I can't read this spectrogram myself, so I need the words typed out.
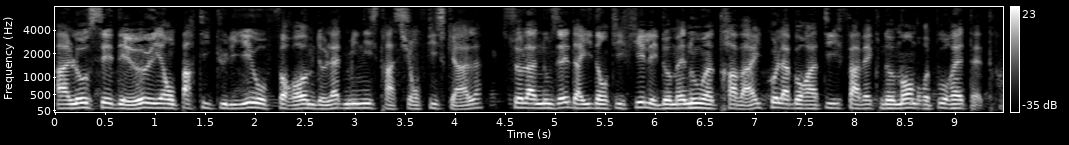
à l'OCDE et en particulier au Forum de l'administration fiscale, cela nous aide à identifier les domaines où un travail collaboratif avec nos membres pourrait être.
